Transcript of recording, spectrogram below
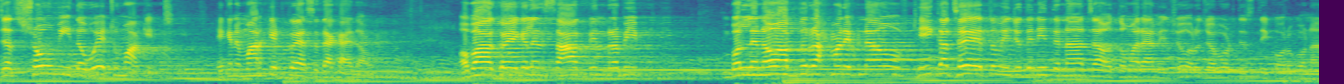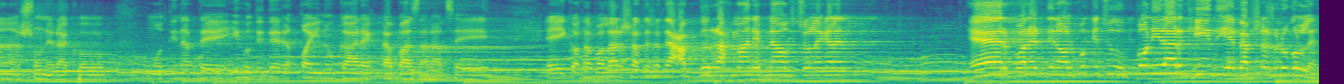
just show me the way to market এখানে মার্কেট কই আছে দেখায় দাও। অবাক হয়ে গেলেন সাদ বিন রবিব। বললেন, ও আব্দুর রহমান ইবনে আউফ, ঠিক আছে, তুমি যদি নিতে না চাও, তোমারে আমি জোর জবরদস্তি করব না। শুনে রাখো, মদিনাতে ইহুদিদের কয়নুকার একটা বাজার আছে। এই কথা বলার সাথে সাথে আব্দুর রহমান ইবনে আউফ চলে গেলেন। এর পরের দিন অল্প কিছু পনির আর ঘি দিয়ে ব্যবসা শুরু করলেন।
